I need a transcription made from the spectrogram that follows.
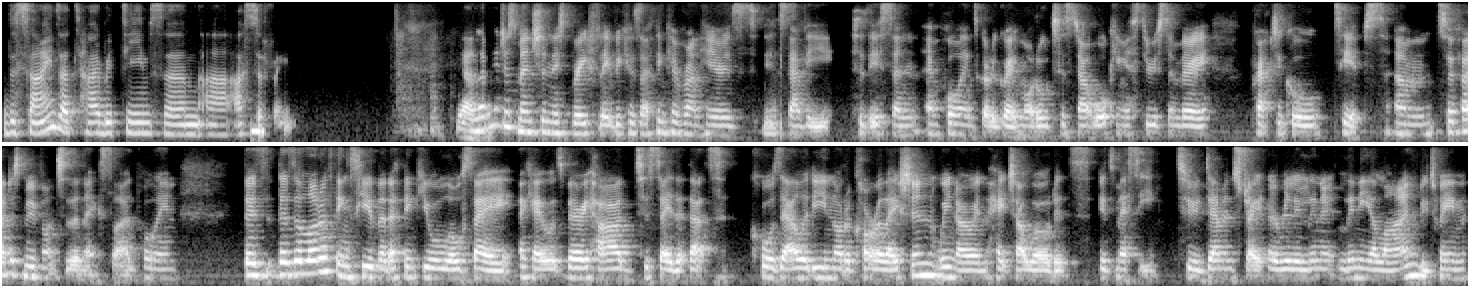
the signs that hybrid teams um, are, are, mm-hmm. suffering. Yeah, let me just mention this briefly because I think everyone here is, is savvy to this, and, and Pauline's got a great model to start walking us through some very practical tips. Um, so if I just move on to the next slide, Pauline there's there's a lot of things here that I think you will all say, okay, well, it's very hard to say that that's causality, not a correlation. We know in the HR world, it's it's messy to demonstrate a really linear, linear line between,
